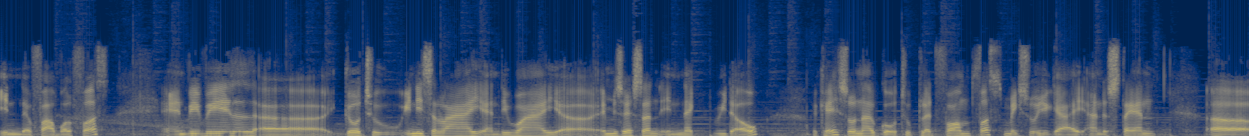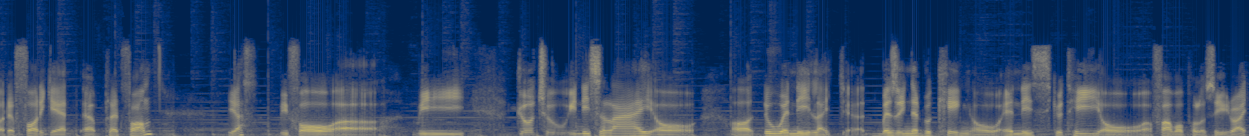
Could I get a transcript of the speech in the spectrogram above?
in the firewall first. And we will uh, go to initialize and device uh, administration in next video. Okay so now go to platform first. Make sure you guys understand uh, the FortiGate uh, platform. Yes before uh, we go to initialize or or do any like uh, basic networking or any security or firewall policy right?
